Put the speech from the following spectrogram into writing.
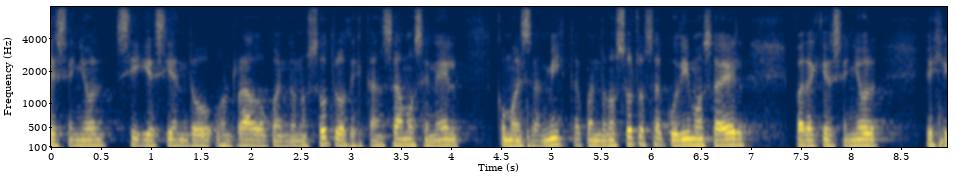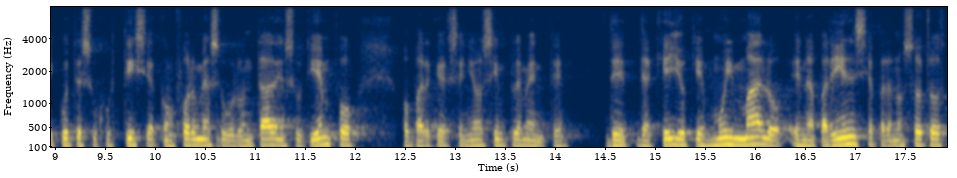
el Señor sigue siendo honrado cuando nosotros descansamos en Él, como el salmista, cuando nosotros acudimos a Él para que el Señor ejecute su justicia conforme a su voluntad en su tiempo, o para que el Señor simplemente de, de aquello que es muy malo en apariencia para nosotros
